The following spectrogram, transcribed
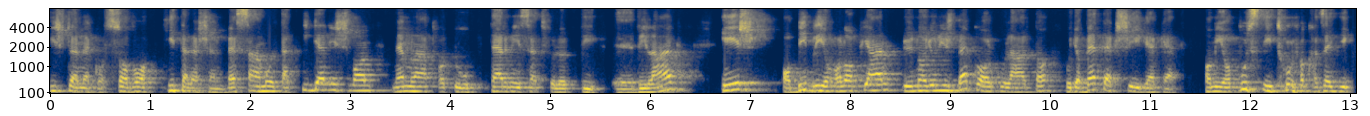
Istennek a szava hitelesen beszámol, tehát igenis van nem látható természet fölötti világ, és a Biblia alapján ő nagyon is bekalkulálta, hogy a betegségeket, ami a pusztítónak az egyik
